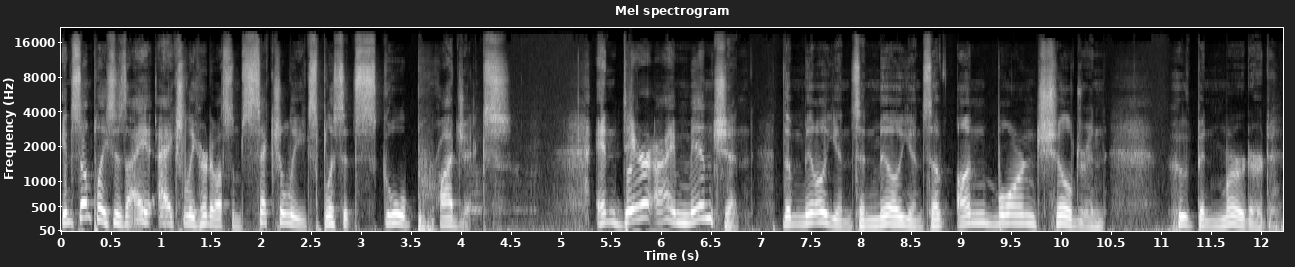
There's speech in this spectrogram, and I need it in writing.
In some places, I actually heard about some sexually explicit school projects. And dare I mention the millions and millions of unborn children who've been murdered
